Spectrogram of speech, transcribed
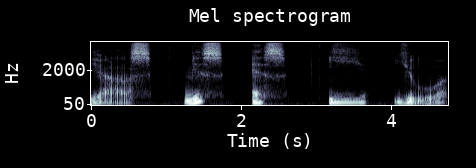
Yes, Miss S. E. U.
